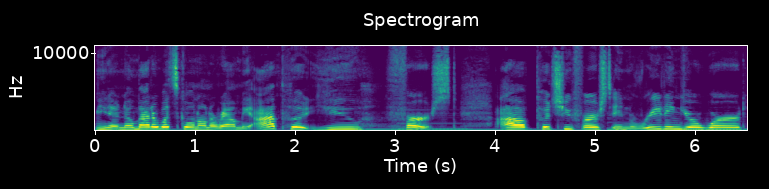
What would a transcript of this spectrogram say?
you know, no matter what's going on around me, I put you first. I put you first in reading your word.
